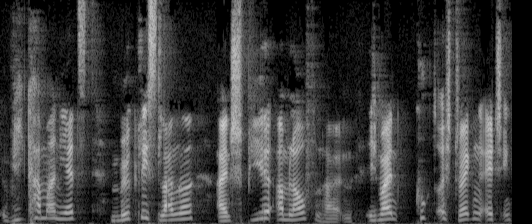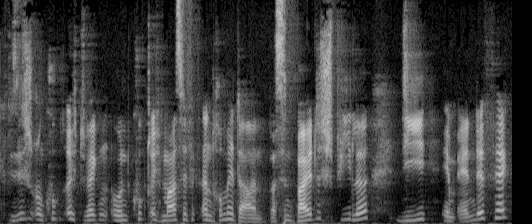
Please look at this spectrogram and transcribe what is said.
wie kann man jetzt möglichst lange ein Spiel am Laufen halten. Ich meine, guckt euch Dragon Age Inquisition und guckt euch Dragon und guckt euch Mass Effect Andromeda an. Das sind beides Spiele, die im Endeffekt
